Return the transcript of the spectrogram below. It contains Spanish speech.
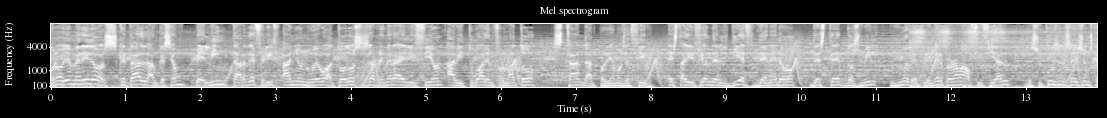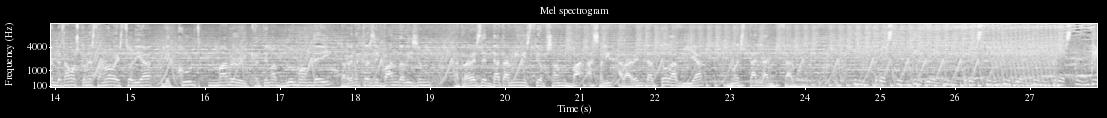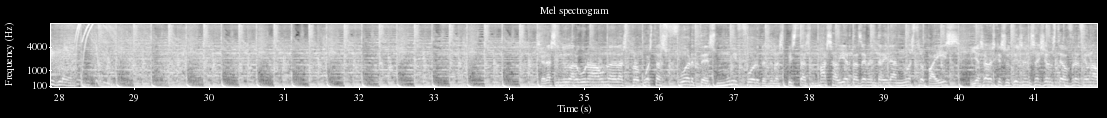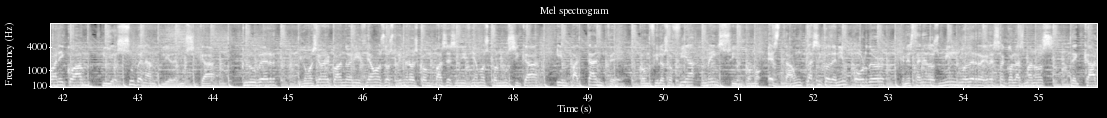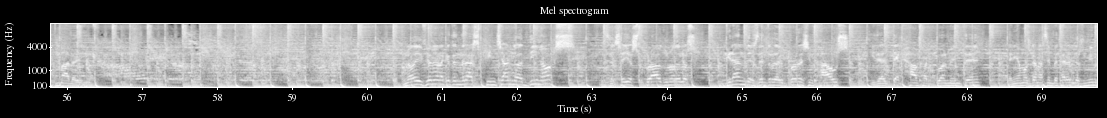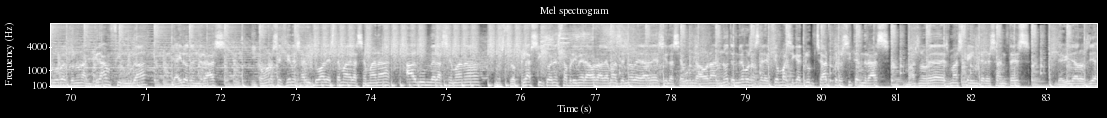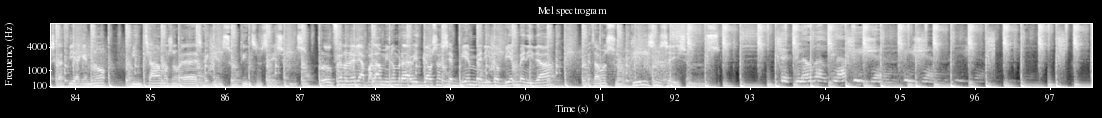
Bueno, bienvenidos, ¿qué tal? Aunque sea un pelín tarde, feliz año nuevo a todos. Es la primera edición habitual en formato estándar, podríamos decir. Esta edición del 10 de enero de este 2009, primer programa oficial de Sutil Sensations que empezamos con esta nueva historia de Kurt Maverick, el tema Blue Monday, las remezclas de Vandalism a través de Data Ministry of Sound va a salir a la venta todavía, no está lanzado. Imprescindible, imprescindible, imprescindible. Será sin duda alguna una de las propuestas fuertes, muy fuertes, de las pistas más abiertas de mentalidad en nuestro país. Y ya sabes que Sutil Sensations te ofrece un abanico amplio, súper amplio de música cluber. Y como siempre, cuando iniciamos los primeros compases, iniciamos con música impactante, con filosofía mainstream, como esta, un clásico de New Order, que en este año 2009 regresa con las manos de Cart Maverick. Una edición en la que tendrás pinchando a Dinox desde el sello Sprout, uno de los grandes dentro del Progressive House y del Tech House actualmente. Teníamos ganas de empezar el 2009 con una gran figura y ahí lo tendrás. Y como no secciones habituales, tema de la semana, álbum de la semana, nuestro clásico en esta primera hora, además de novedades, y la segunda hora no tendremos la selección básica Club Chart, pero sí tendrás más novedades más que interesantes debido a los días que hacía que no pinchábamos novedades aquí en Subtil Sensations. Producción Onelia Palau, mi nombre es David Gausa, bienvenido, bienvenida. Empezamos Subtil Sensations. The Global Club Vision. Vision.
